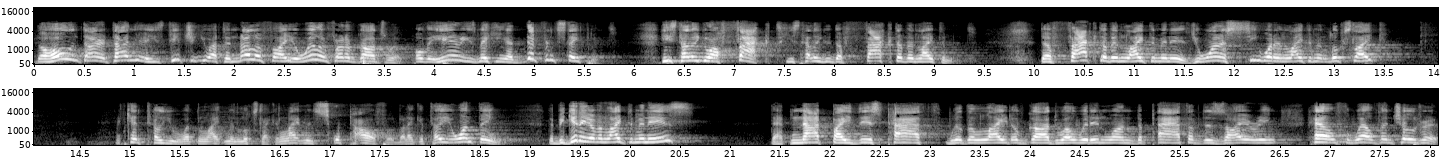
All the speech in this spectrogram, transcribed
The whole entire Tanya, he's teaching you how to nullify your will in front of God's will. Over here, he's making a different statement. He's telling you a fact. He's telling you the fact of enlightenment. The fact of enlightenment is you want to see what enlightenment looks like? I can't tell you what enlightenment looks like. Enlightenment is so powerful, but I can tell you one thing. The beginning of enlightenment is that not by this path will the light of God dwell within one, the path of desiring health, wealth, and children.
